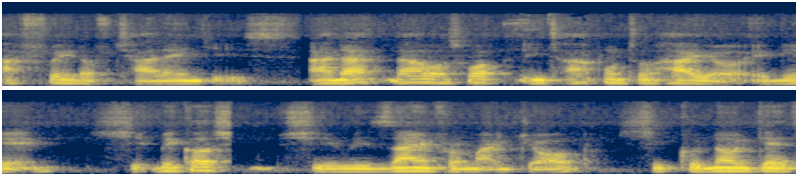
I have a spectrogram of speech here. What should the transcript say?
afraid of challenges. And that, that was what it happened to Ayo again. She, because she resigned from her job, she could not get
